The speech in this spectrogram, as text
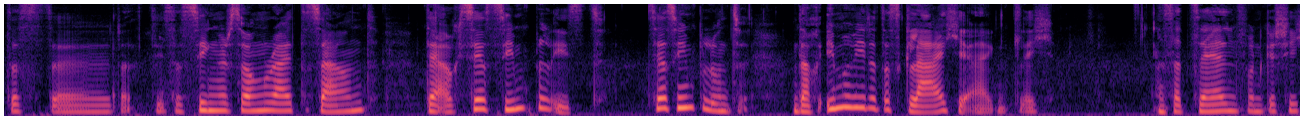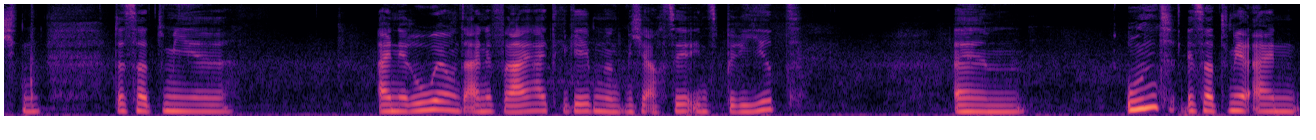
dass äh, dieser Singer-Songwriter-Sound, der auch sehr simpel ist, sehr simpel und, und auch immer wieder das Gleiche eigentlich. Das Erzählen von Geschichten, das hat mir eine Ruhe und eine Freiheit gegeben und mich auch sehr inspiriert. Ähm, und es hat mir ein,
